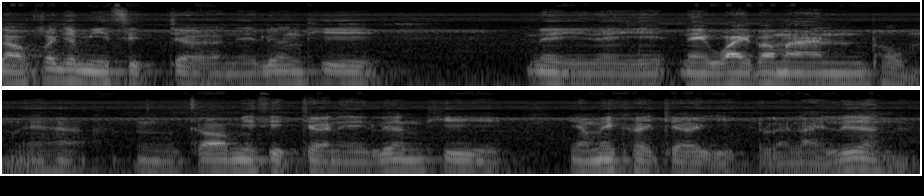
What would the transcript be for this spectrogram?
เราก็จะมีสิทธิ์เจอในเรื่องที่ในในในวัยประมาณผมเนะฮะก็มีสิทธิ์เจอในเรื่องที่ยังไม่เคยเจออีกหลาย ๆ เรื่องอะ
